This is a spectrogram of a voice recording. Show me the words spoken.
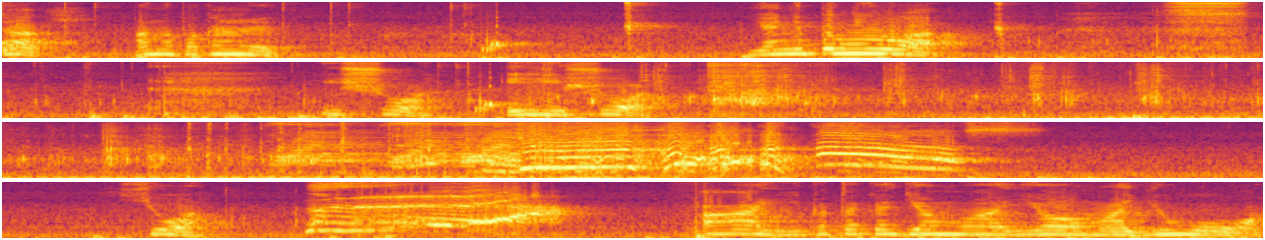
Так, а ну покажи. Я не поняла. Еще. И еще. Все. Ай, потака я моё.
